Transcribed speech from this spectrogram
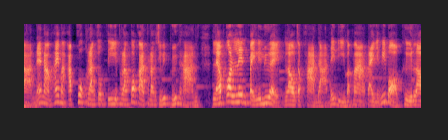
ด่าน แนะนำให้มาอัพพวกพลังโจมตีพลังป้องกันพลังชีวิตพื้นฐาน แล้วก็เล่นไปเรื่อยๆ เราจะผ่านด่านได้ดีมากๆ แต่อย่างที่บอกคือเรา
